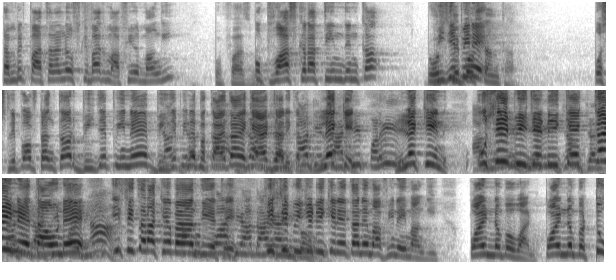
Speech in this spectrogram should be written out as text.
संबित पात्रा ने उसके बाद माफ़ी मांगी। उपवास उपवास करा तीन दिन का। बीजेपी ने था। वो स्लिप ऑफ़ टंग था और बीजेपी ने बीजेपी ने बकायदा एक ऐड जारी कर लेकिन लेकिन उसी बीजेडी के कई नेताओं ने इसी तरह के बयान दिए थे। किसी बीजेडी के नेता ने माफ़ी नहीं मांगी। Point number one point number two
